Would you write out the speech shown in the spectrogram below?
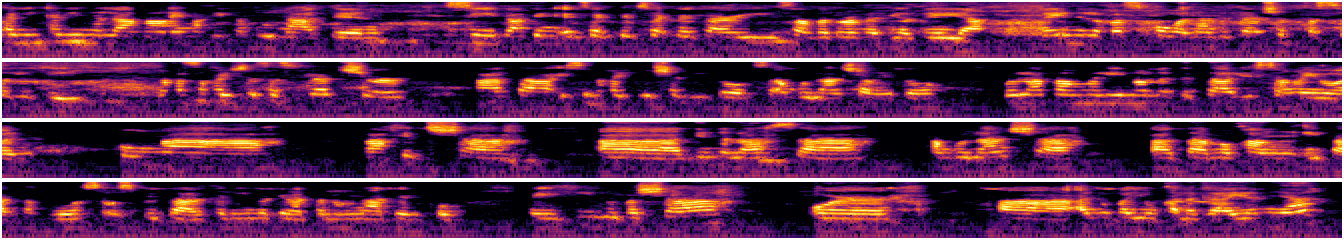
kanin-kanina lamang ay nakita po natin si dating Executive Secretary Salvador Nadildea na inilabas po ng detention facility. Nakasakay siya sa stretcher at uh, isinakay po siya dito sa ambulansya ito. Wala pang malinaw na detalye sa ngayon kung ah, bakit siya ah, dinala sa ambulansya at uh, mukhang itatakbo sa ospital. Kanina tinatanong natin kung may hilo ba siya or ah, ano ba yung kalagayan niya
